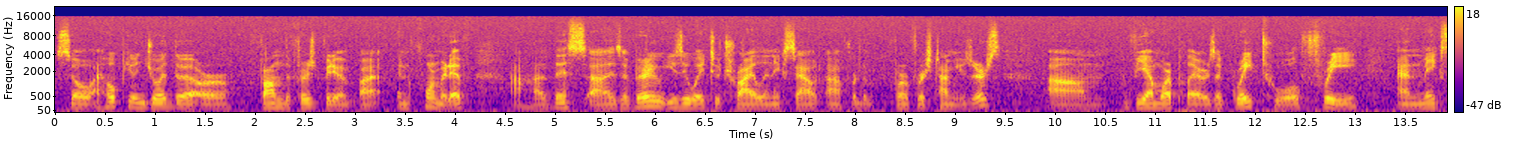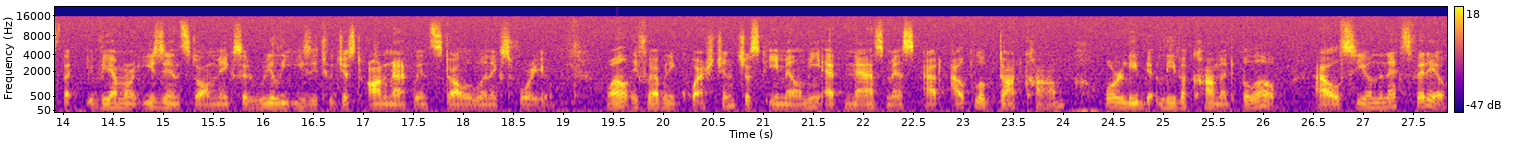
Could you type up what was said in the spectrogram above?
So I hope you enjoyed the or found the first video uh, informative. Uh, this uh, is a very easy way to try Linux out uh, for the for first time users um, VMware Player is a great tool free and makes the VMware Easy Install makes it really easy to just automatically install Linux for you. Well, if you have any questions, just email me at nazmus at outlook.com or leave, leave a comment below. I will see you in the next video.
